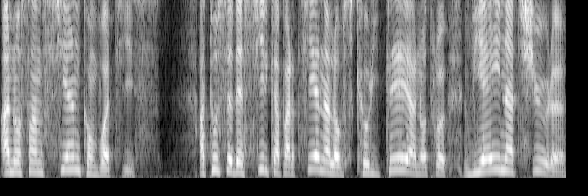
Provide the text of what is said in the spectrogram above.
à nos anciennes convoitises, à tous ces désirs qui appartiennent à l'obscurité, à notre vieille nature.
